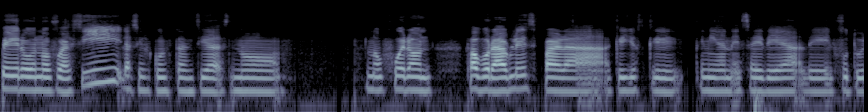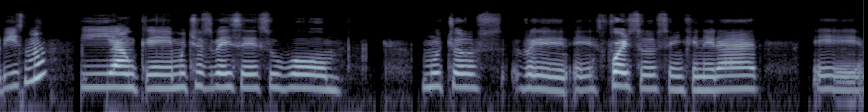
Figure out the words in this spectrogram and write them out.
Pero no fue así, las circunstancias no, no fueron favorables para aquellos que tenían esa idea del futurismo. Y aunque muchas veces hubo muchos esfuerzos en generar, eh,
